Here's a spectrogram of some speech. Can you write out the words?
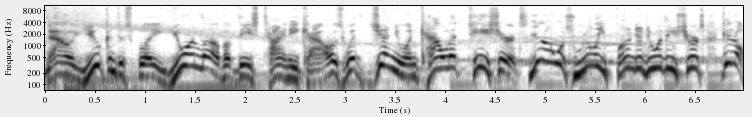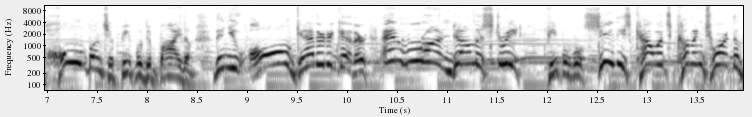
Now you can display your love of these tiny cows with genuine cowlet t-shirts. You know what's really fun to do with these shirts? Get a whole bunch of people to buy them. Then you all gather together and run down the street. People will see these cowlets coming toward them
